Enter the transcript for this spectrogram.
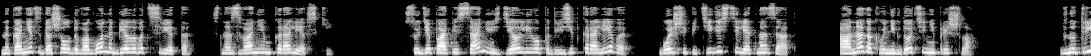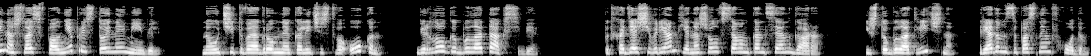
Наконец дошел до вагона белого цвета с названием «Королевский». Судя по описанию, сделали его под визит королевы больше 50 лет назад, а она, как в анекдоте, не пришла. Внутри нашлась вполне пристойная мебель, но, учитывая огромное количество окон, берлога была так себе – Подходящий вариант я нашел в самом конце ангара, и, что было отлично, рядом с запасным входом,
